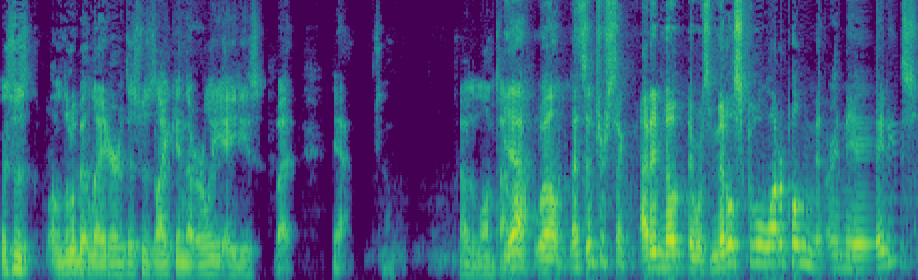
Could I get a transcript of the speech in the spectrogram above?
This was a little bit later. This was like in the early '80s, but yeah, so that was a long time. Yeah, well, that's interesting. I didn't know there was middle school water polo in the- in the 80s.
